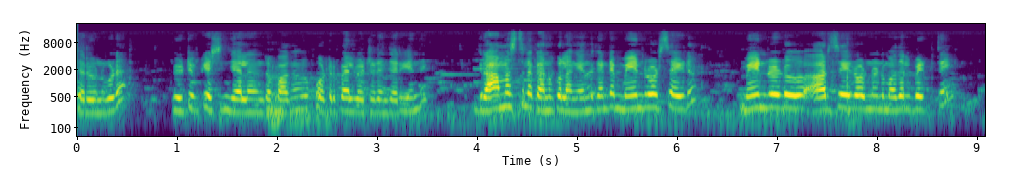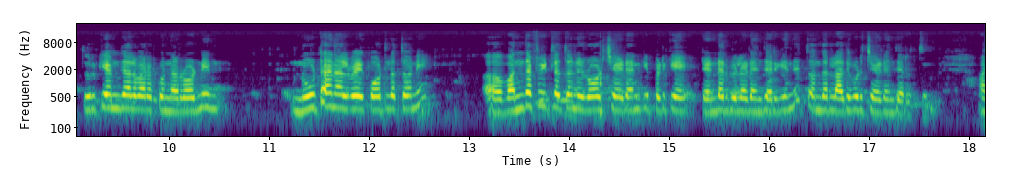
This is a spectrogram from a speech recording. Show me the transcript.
చెరువును కూడా బ్యూటిఫికేషన్ చేయాలనే భాగంగా కోటి రూపాయలు పెట్టడం జరిగింది. గ్రామస్తులకు అనుకూలంగా ఎందుకంటే main road side main road RC road నుండి మొదలు పెడితే తుర్కేంజాల వరకు ఉన్న రోడ్ని నూట నలభై కోట్లతోని వంద ఫీట్లతోని రోడ్ చేయడానికి ఇప్పటికే టెండర్ పిలవడం జరిగింది. తొందరలో అది కూడా చేయడం జరుగుతుంది. ఆ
